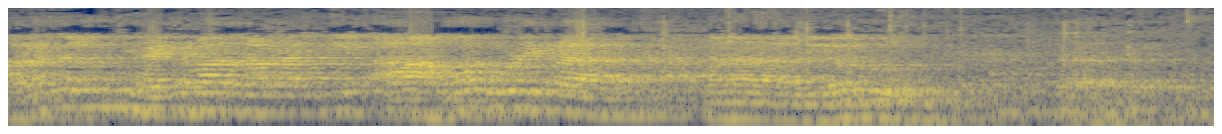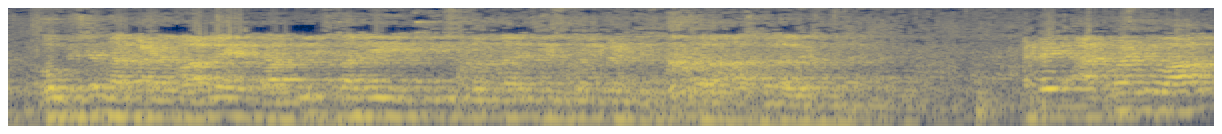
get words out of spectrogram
వరంగల్ నుంచి హైదరాబాద్ రావడానికి ఆ అమౌంట్ కూడా ఇక్కడ మన ఎవరు గోపిచంద్ర అక్కడ వాళ్ళే డబ్బులు ఇచ్చి మరీ తీసుకొని తీసుకొని ఇక్కడ తీసుకొని హాస్పిటల్ అంటే అటువంటి వాళ్ళు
